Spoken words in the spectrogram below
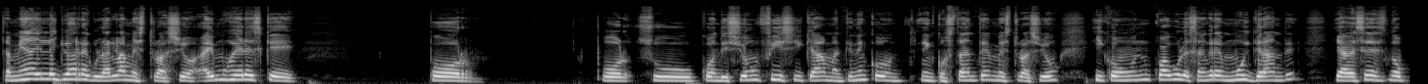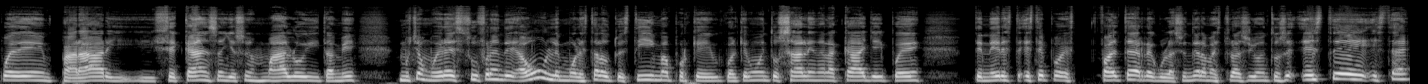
También ahí le ayuda a regular la menstruación. Hay mujeres que por, por su condición física, mantienen en constante menstruación y con un coágulo de sangre muy grande y a veces no pueden parar y, se cansan y eso es malo y también muchas mujeres sufren de, aún les molesta la autoestima porque en cualquier momento salen a la calle y pueden tener este, este pues, falta de regulación de la menstruación. Entonces, este, este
